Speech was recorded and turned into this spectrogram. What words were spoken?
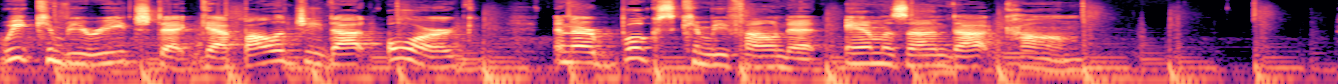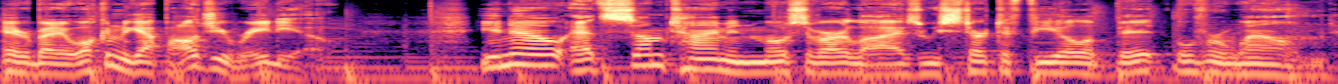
We can be reached at gapology.org, and our books can be found at amazon.com. Hey, everybody, welcome to Gapology Radio. You know, at some time in most of our lives, we start to feel a bit overwhelmed,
